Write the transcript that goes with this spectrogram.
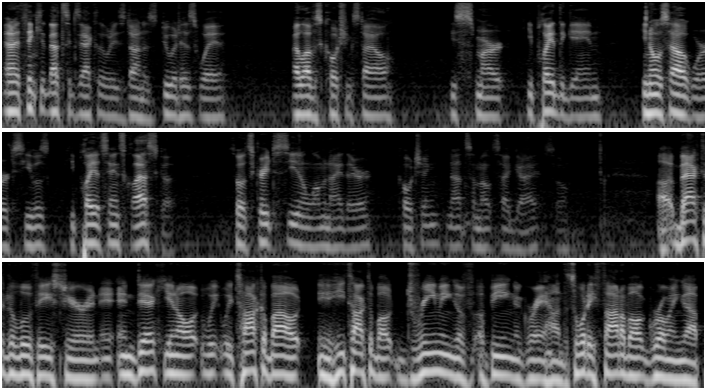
And I think that's exactly what he's done is do it his way. I love his coaching style. He's smart. He played the game. He knows how it works. He was he played at St. Scholastica. So it's great to see an alumni there coaching, not some outside guy. So uh, back to Duluth East here, and, and Dick, you know, we, we talk about he talked about dreaming of, of being a Greyhound. That's what he thought about growing up.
